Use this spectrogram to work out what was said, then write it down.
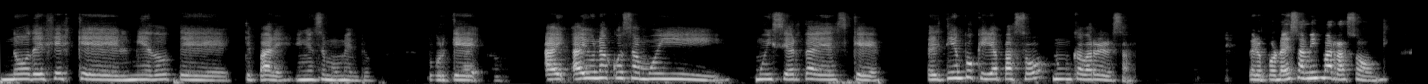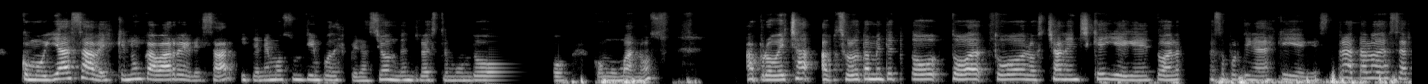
no dejes que el miedo te, te, pare en ese momento, porque hay, hay una cosa muy, muy cierta, es que el tiempo que ya pasó nunca va a regresar. Pero por esa misma razón, como ya sabes que nunca va a regresar y tenemos un tiempo de esperación dentro de este mundo como humanos, aprovecha absolutamente todo, todos los challenges que llegue, todas las oportunidades que llegues. Trátalo de hacer,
